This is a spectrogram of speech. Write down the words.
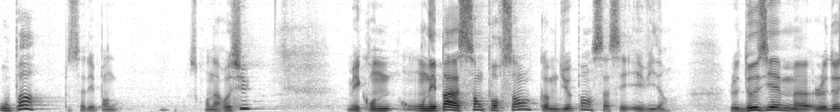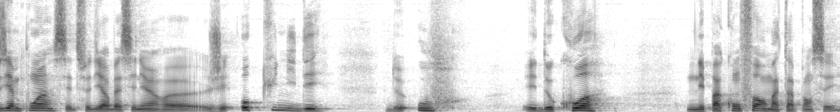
ou pas, ça dépend de ce qu'on a reçu, mais qu'on n'est pas à 100% comme Dieu pense, ça c'est évident. Le deuxième, le deuxième point, c'est de se dire, bah, Seigneur, euh, j'ai aucune idée de où et de quoi n'est pas conforme à ta pensée,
